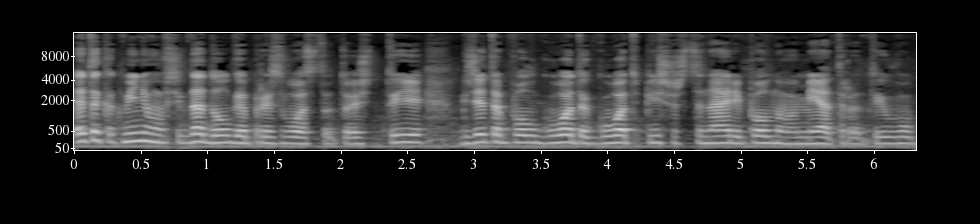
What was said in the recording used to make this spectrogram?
это как минимум всегда долгое производство. То есть ты где-то полгода, год пишешь сценарий полного метра, ты его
